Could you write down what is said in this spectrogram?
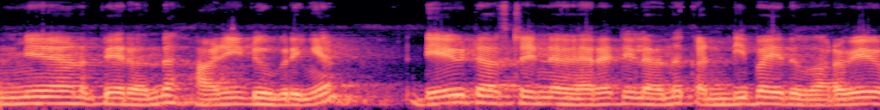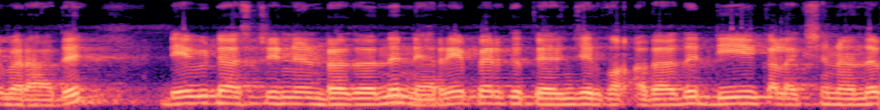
உண்மையான பேர் வந்து ஹனி டுப்ரிங்க டேவிட் ஆஸ்டின் வெரைட்டியில் வந்து கண்டிப்பாக இது வரவே வராது. டேவிட் ஆஸ்டின்ன்றது வந்து நிறைய பேருக்கு தெரிஞ்சிருக்கும். அதாவது டிஏ கலெக்ஷன் வந்து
